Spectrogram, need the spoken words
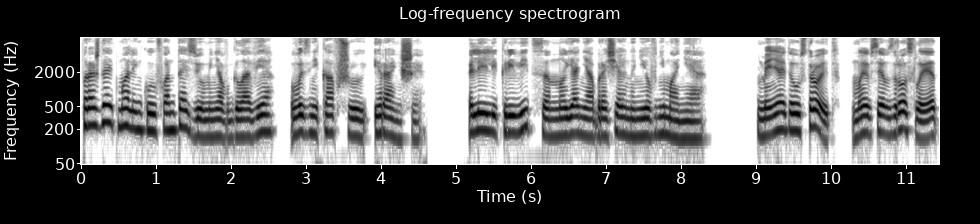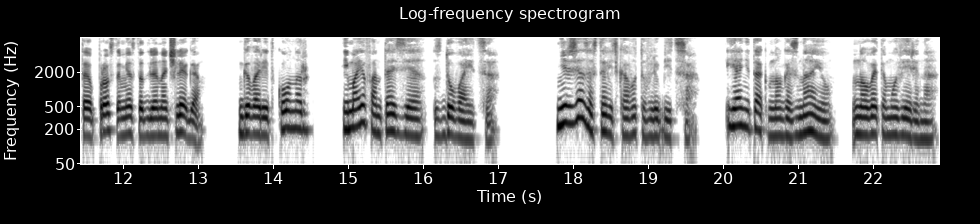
порождает маленькую фантазию у меня в голове, возникавшую и раньше. Лили кривится, но я не обращаю на нее внимания. «Меня это устроит. Мы все взрослые, это просто место для ночлега», — говорит Конор, и моя фантазия сдувается. Нельзя заставить кого-то влюбиться. Я не так много знаю, но в этом уверена.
